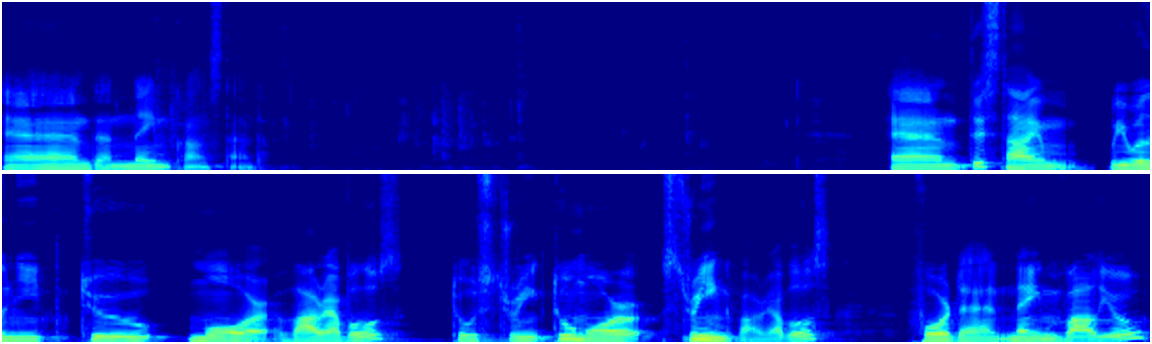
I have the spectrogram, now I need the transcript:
and a name constant. And this time we will need two more variables, two string, two more string variables for the name value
